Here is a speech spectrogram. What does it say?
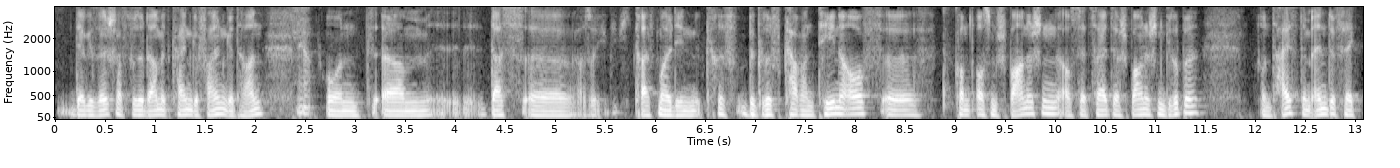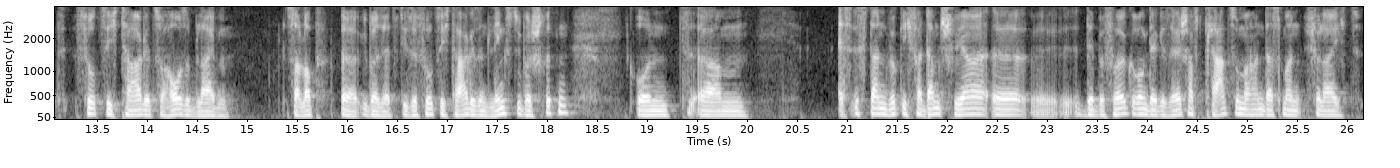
der Gesellschaft würde damit keinen Gefallen getan. Ja. Und ähm, das, äh, also ich, ich greife mal den Begriff, Begriff Quarantäne auf, äh, kommt aus dem Spanischen, aus der Zeit der spanischen Grippe und heißt im Endeffekt 40 Tage zu Hause bleiben. Salopp äh, übersetzt. Diese 40 Tage sind längst überschritten und ähm, es ist dann wirklich verdammt schwer, äh, der Bevölkerung, der Gesellschaft klarzumachen, dass man vielleicht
